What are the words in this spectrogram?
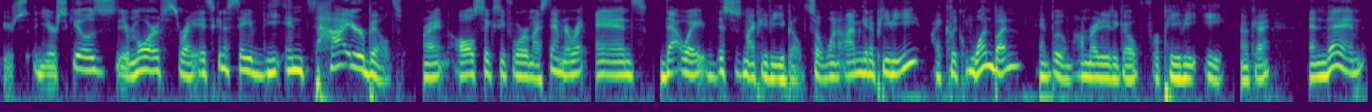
your, your skills, your morphs, right? It's going to save the entire build right? All 64 of my stamina, right? And that way, this is my PvE build. So when I'm going to PvE, I click one button and boom, I'm ready to go for PvE. Okay. And then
